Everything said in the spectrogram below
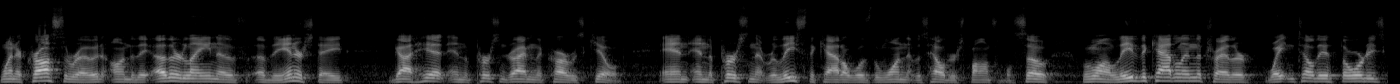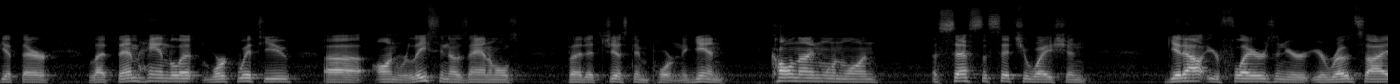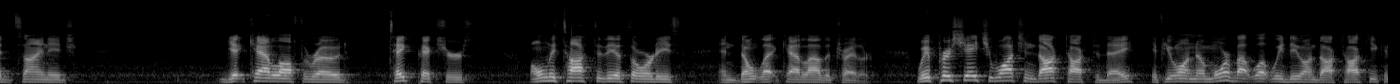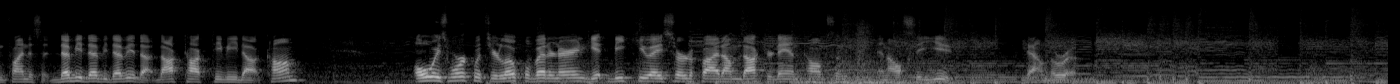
went across the road onto the other lane of, of the interstate, got hit, and the person driving the car was killed. And, and the person that released the cattle was the one that was held responsible. So we want to leave the cattle in the trailer, wait until the authorities get there, let them handle it, work with you uh, on releasing those animals, but it's just important. Again, call 911 assess the situation, get out your flares and your, your roadside signage, get cattle off the road, take pictures, only talk to the authorities, and don't let cattle out of the trailer. We appreciate you watching Doc Talk today. If you want to know more about what we do on Doc Talk, you can find us at www.doctalktv.com. Always work with your local veterinarian, get BQA certified. I'm Dr. Dan Thompson, and I'll see you down the road.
